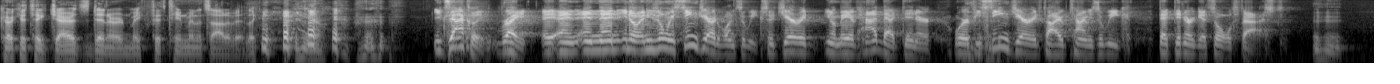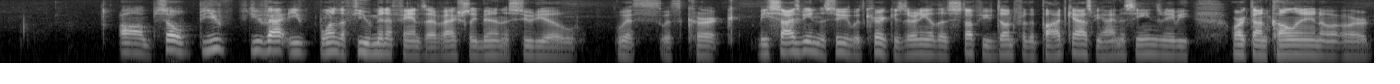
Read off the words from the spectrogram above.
Kirk could take Jared's dinner and make 15 minutes out of it. Like you know. Exactly right, and and then you know, and he's only seeing Jared once a week, so Jared you know may have had that dinner. Where if he's seeing Jared five times a week, that dinner gets old fast. Um, so you've you've at you've one of the few Minifans that have actually been in the studio with with Kirk. Besides being in the studio with Kirk, is there any other stuff you've done for the podcast behind the scenes? Maybe worked on Cullen or, or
